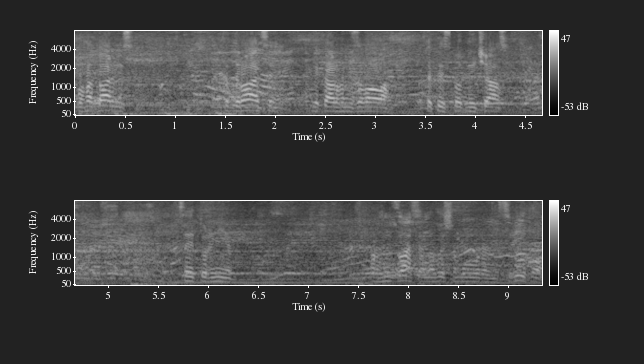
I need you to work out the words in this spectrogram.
благодарність федерації, яка організувала такий складний час цей турнір. Організація на вищому уровні, світло.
